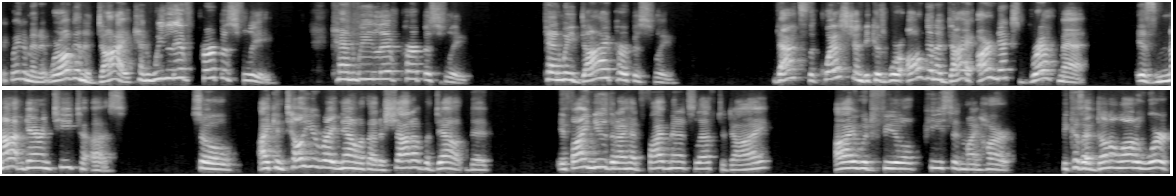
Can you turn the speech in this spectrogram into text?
like, wait a minute, we're all going to die. Can we live purposefully? Can we live purposefully? Can we die purposefully? That's the question because we're all going to die. Our next breath, Matt, is not guaranteed to us. So I can tell you right now, without a shadow of a doubt, that if I knew that I had five minutes left to die, I would feel peace in my heart because I've done a lot of work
